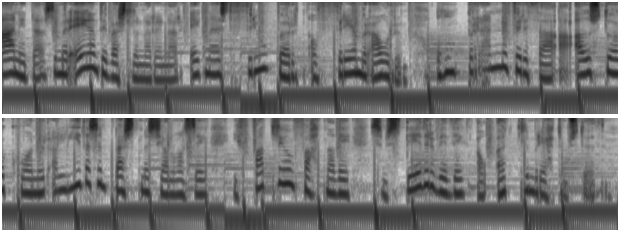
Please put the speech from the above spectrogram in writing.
Anita sem er eigandi verslunarinnar eignaðist þrjú börn á þremur árum og hún brennur fyrir það að aðstofa konur að líða sem best með sjálfan sig í fallegum fatnaði sem stiður við þig á öllum réttum stöðum.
